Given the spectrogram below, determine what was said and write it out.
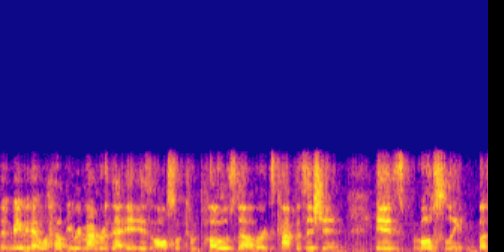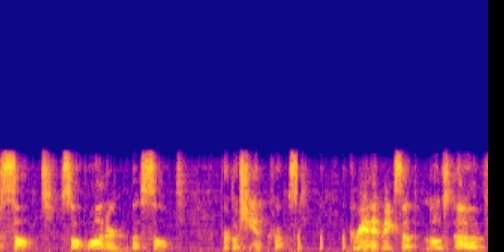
then maybe that will help you remember that it is also composed of, or its composition is mostly basalt. Salt water, basalt for oceanic crust. Granite makes up most of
